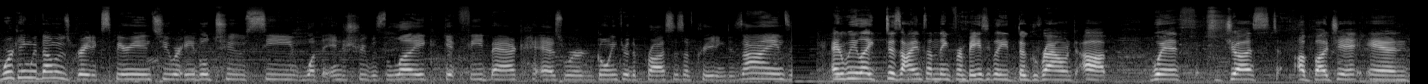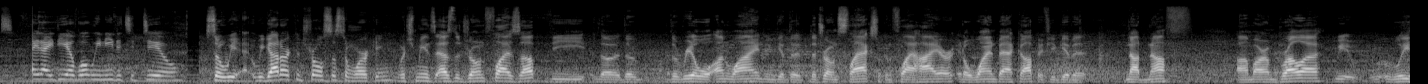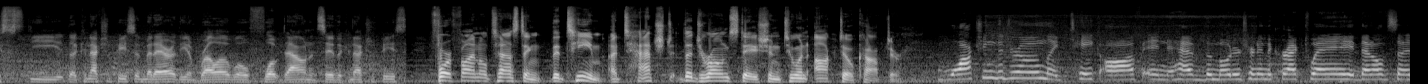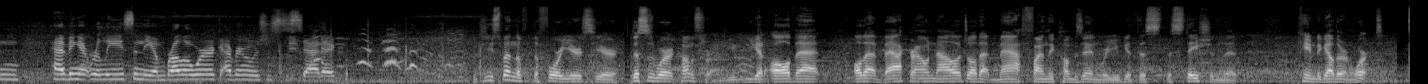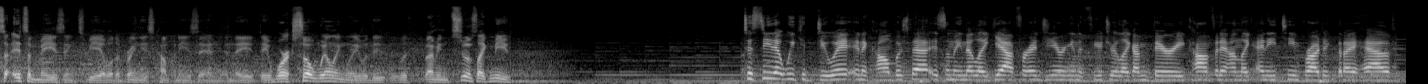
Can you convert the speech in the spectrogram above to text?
Working with them was a great experience. You were able to see what the industry was like, get feedback as we're going through the process of creating designs. And we like designed something from basically the ground up with just a budget and an idea of what we needed to do. So we, we got our control system working, which means as the drone flies up, the, the, the, the reel will unwind and give the, the drone slack so it can fly higher. It'll wind back up if you give it not enough. Um, our umbrella, we release the, the connection piece in midair. The umbrella will float down and save the connection piece. For final testing, the team attached the drone station to an octocopter. Watching the drone like take off and have the motor turn in the correct way, then all of a sudden having it release and the umbrella work, everyone was just ecstatic. Because you spend the, the, four years here, this is where it comes from. You, you get all that, all that background knowledge, all that math finally comes in where you get this, this station that came together and worked. So it's amazing to be able to bring these companies in, and they, they work so willingly with, the, with, I mean, students like me. To see that we could do it and accomplish that is something that, like, yeah, for engineering in the future, like, I'm very confident on like any team project that I have.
